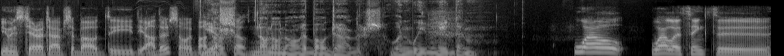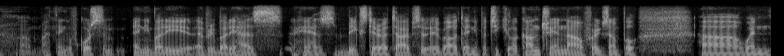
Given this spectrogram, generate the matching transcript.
You mean stereotypes about the, the others or about yes. ourselves? No, no, no, about the others when we meet them. Well, well, I think the um, I think of course um, anybody everybody has has big stereotypes about any particular country, and now, for example, uh, when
